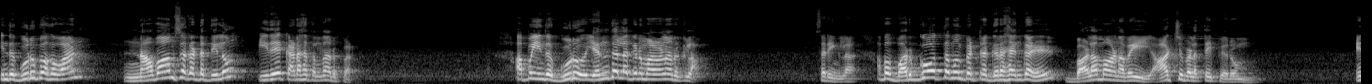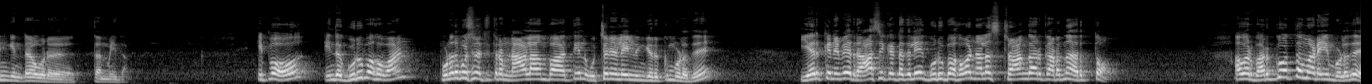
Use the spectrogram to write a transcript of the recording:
இந்த குரு பகவான் நவாம்ச கட்டத்திலும் இதே கடகத்தில் தான் இருப்பார். அப்போ இந்த குரு எந்த லக்னமானாலும் இருக்கலாம். சரிங்களா? அப்போ வர்க்கோத்தமம் பெற்ற கிரகங்கள் பலமானவை ஆட்சி பலத்தை பெறும் என்கின்ற ஒரு தன்மை தான் இப்போது இந்த குரு பகவான் புனர்பூஷ நட்சத்திரம் நாலாம் பாகத்தில் உச்சநிலையில் இங்கே இருக்கும் பொழுது ஏற்கனவே ராசி கட்டத்திலே குரு பகவான் நல்லா ஸ்ட்ராங்காக இருக்காருன்னு அர்த்தம். அவர் வர்க்கோத்தம் அடையும் பொழுது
